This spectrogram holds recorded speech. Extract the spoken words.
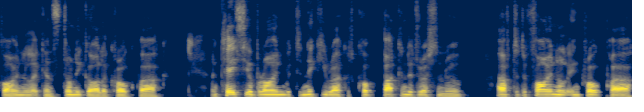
final against Donegal at Croke Park. And Casey O'Brien with the Nicky Rackard Cup back in the dressing room after the final in Croke Park.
